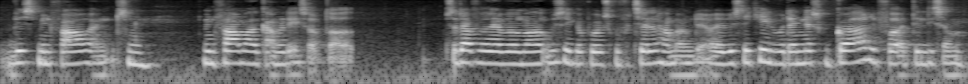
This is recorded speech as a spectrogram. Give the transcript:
vidste, min far var en sådan, min far var meget gammeldags opdraget. Så derfor har jeg været meget usikker på at skulle fortælle ham om det, og jeg vidste ikke helt, hvordan jeg skulle gøre det, for at det ligesom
